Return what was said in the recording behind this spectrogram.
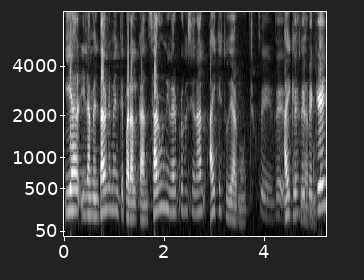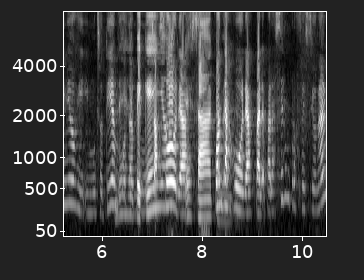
Y, lamentablemente para alcanzar un nivel profesional hay que estudiar mucho. Sí, desde pequeños y, mucho tiempo desde también, pequeños, muchas horas. Exactamente. ¿Cuántas horas? Para, para ser un profesional,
